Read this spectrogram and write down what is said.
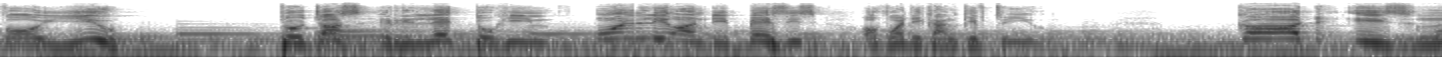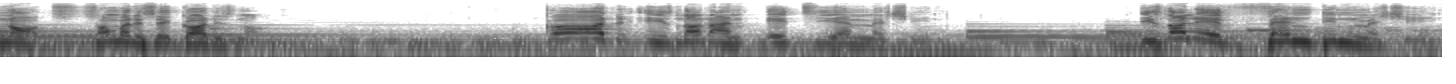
for you to just relate to him only on the basis of what he can give to you. God is not, somebody say, God is not. God is not an ATM machine, It's not a vending machine.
